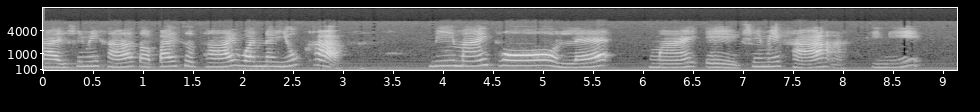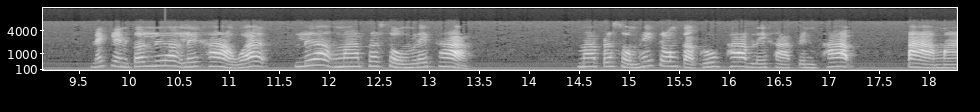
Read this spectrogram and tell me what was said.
ายใช่ไหมคะ ต่อไปสุดท้ายวรรณยุกต์ค่ะ มีไม้โทและ ไม้เอกใช่ไหมคะะทีนี้นักเรียนก็เลือกเลยค่ะว่าเลือกมาผสมเลยค่ะ มาผสมให้ตรงกับรูปภาพเลยค่ะ เป็นภาพป่าไม้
